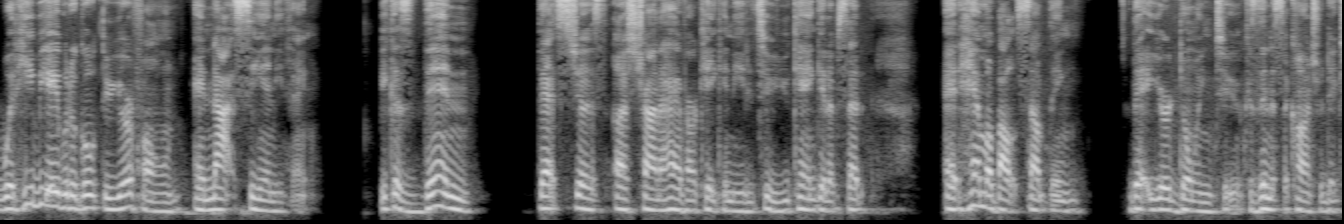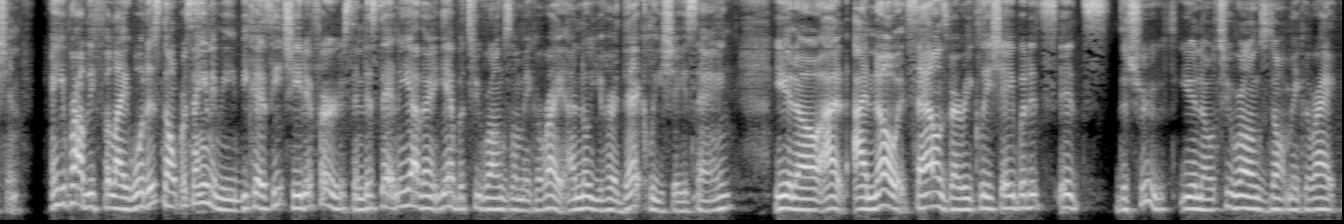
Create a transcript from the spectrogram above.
Would he be able to go through your phone and not see anything? Because then that's just us trying to have our cake and eat it too. You can't get upset at him about something that you're doing too, because then it's a contradiction. And you probably feel like, well, this don't pertain to me because he cheated first and this, that, and the other. And yeah, but two wrongs don't make a right. I know you heard that cliche saying, you know, I, I know it sounds very cliche, but it's, it's the truth. You know, two wrongs don't make a right.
